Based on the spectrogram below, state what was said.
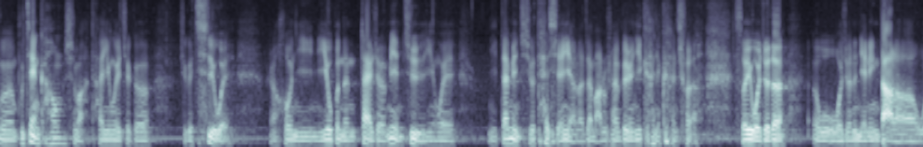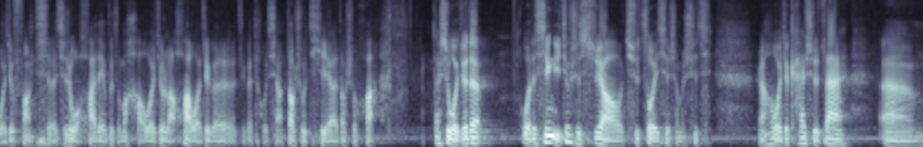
嗯不健康是吧？它因为这个。这个气味，然后你你又不能戴着面具，因为你戴面具就太显眼了，在马路上被人一看就看出来了。所以我觉得，我我觉得年龄大了，我就放弃了。其实我画的也不怎么好，我就老画我这个这个头像，到处贴啊，到处画。但是我觉得我的心里就是需要去做一些什么事情，然后我就开始在嗯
